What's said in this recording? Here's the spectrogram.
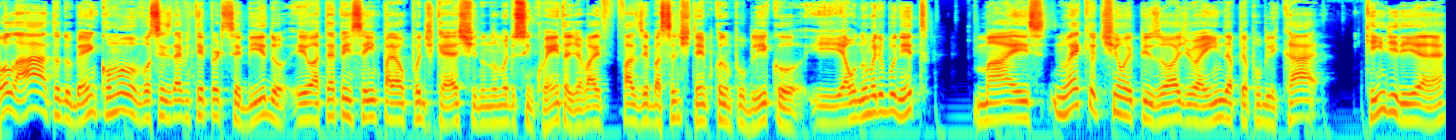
Olá, tudo bem? Como vocês devem ter percebido, eu até pensei em parar o podcast no número 50, já vai fazer bastante tempo que eu não publico e é um número bonito, mas não é que eu tinha um episódio ainda para publicar, quem diria, né?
